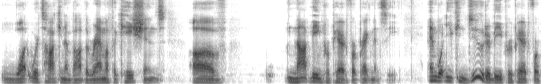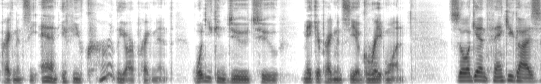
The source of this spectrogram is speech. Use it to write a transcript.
what we're talking about the ramifications of not being prepared for pregnancy and what you can do to be prepared for pregnancy. And if you currently are pregnant, what you can do to make your pregnancy a great one. So again, thank you guys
